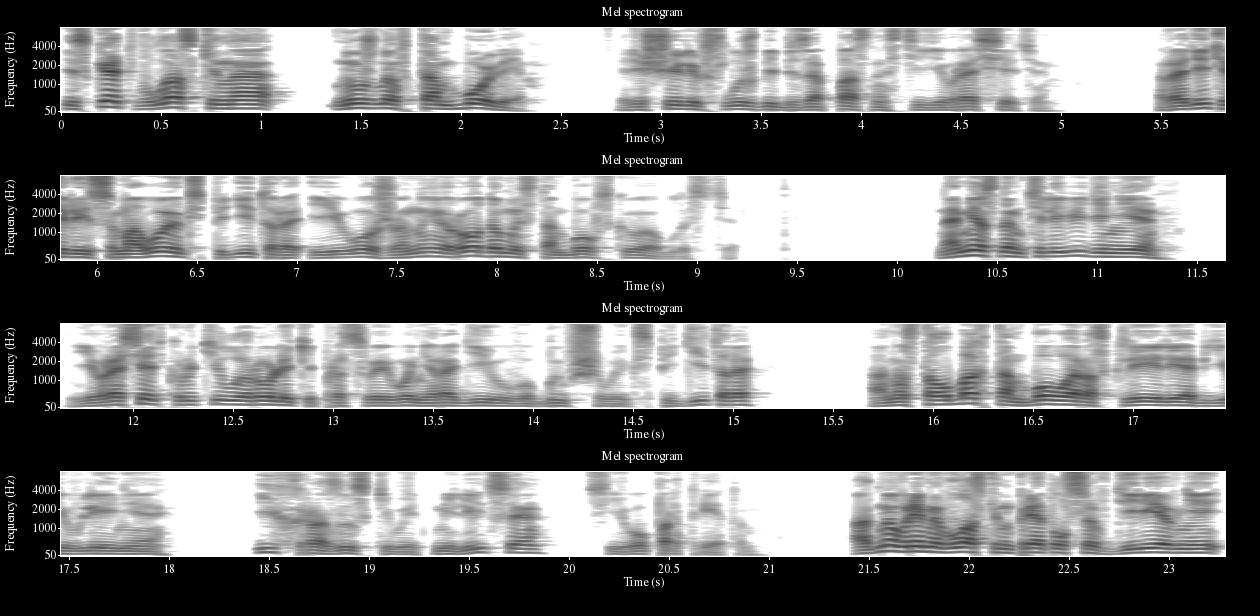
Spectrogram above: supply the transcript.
Искать Власкина нужно в Тамбове, решили в службе безопасности Евросети. Родители самого экспедитора и его жены родом из Тамбовской области. На местном телевидении Евросеть крутила ролики про своего нерадивого бывшего экспедитора – а на столбах Тамбова расклеили объявления. Их разыскивает милиция с его портретом. Одно время Власкин прятался в деревне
